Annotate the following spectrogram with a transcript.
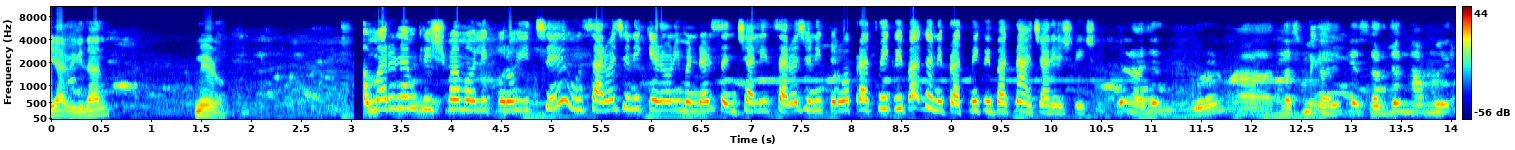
એ આ વિજ્ઞાન મેળો. અમારું નામ ગ્રીષ્મા મૌલિક પુરોહિત છે. હું સાર્વજનિક કેળવણી મંડળ સંચાલિત સાર્વજનિક પૂર્વ પ્રાથમિક વિભાગ અને પ્રાથમિક વિભાગના આચાર્ય શ્રી છું આજે ધોરણ દસમી તારીખે સર્જન નામનો એક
